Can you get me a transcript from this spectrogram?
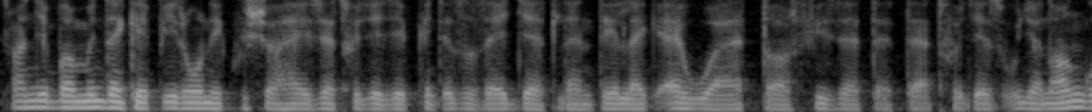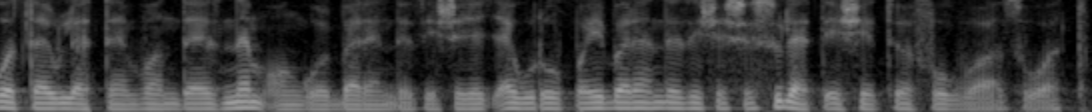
Annyiban mindenképp ironikus a helyzet, hogy egyébként ez az egyetlen tényleg EU által fizetett, tehát hogy ez ugyan angol területen van, de ez nem angol berendezés, egy, egy európai berendezés, és a születésétől fogva az volt.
